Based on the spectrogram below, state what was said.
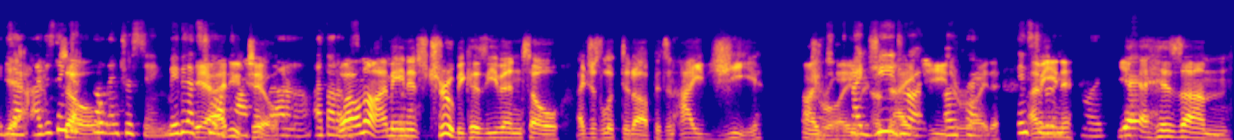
Yeah. I just think so- that's so interesting. Maybe that's Yeah, too I do topic, too. I don't know. I thought it well was no i mean Yeah. it's true because even so i just looked it up it's an ig IG, droid. IG okay. droid. IG okay. droid. Instagram mean, droid. Yeah, his um,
